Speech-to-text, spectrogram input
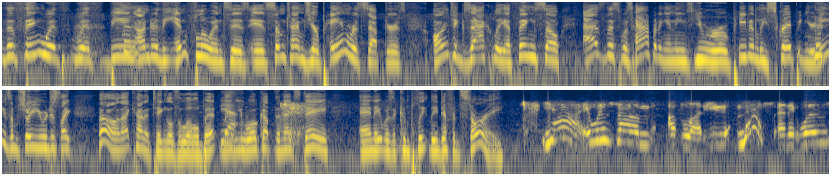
the thing with with being under the influences is sometimes your pain receptors aren't exactly a thing. So as this was happening and these- you were repeatedly scraping your knees, I'm sure you were just like, oh, that kind of tingles a little bit. And then you woke up the next day and it was a completely different story. Yeah, it was um, a bloody mess, and it was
